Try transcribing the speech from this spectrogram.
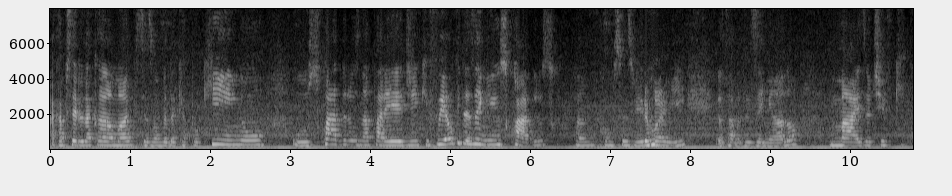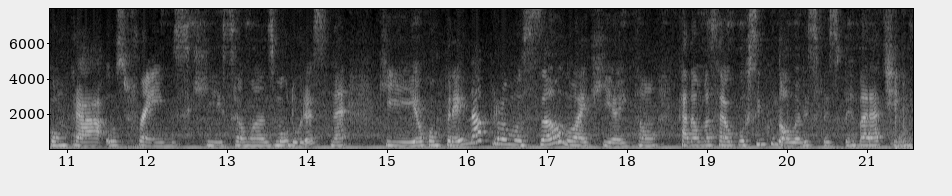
a cabeceira da cama, que vocês vão ver daqui a pouquinho, os quadros na parede, que fui eu que desenhei os quadros, como vocês viram aí, eu tava desenhando, mas eu tive que comprar os frames, que são as molduras, né? Que eu comprei na promoção no Ikea, então cada uma saiu por 5 dólares, foi super baratinho.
